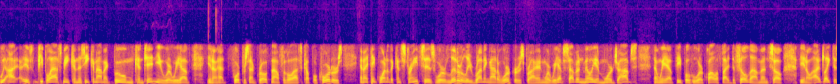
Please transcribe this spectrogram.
We, I, if people ask me, can this economic boom continue where we have, you know, had 4% growth now for the last couple quarters? And I think one of the constraints is we're literally running out of workers, Brian, where we have 7 million more jobs than we have people who are qualified to fill them. And so, you know, I'd like to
